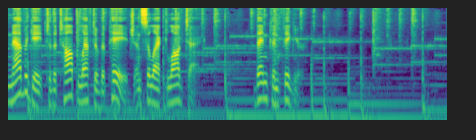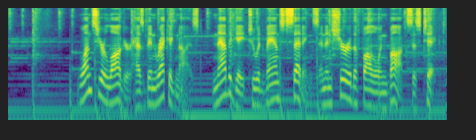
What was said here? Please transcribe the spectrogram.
navigate to the top left of the page and select LogTag. Then configure. Once your logger has been recognized, navigate to Advanced Settings and ensure the following box is ticked.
